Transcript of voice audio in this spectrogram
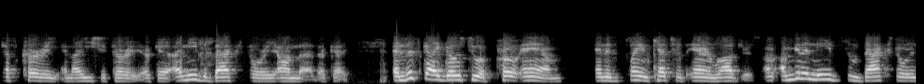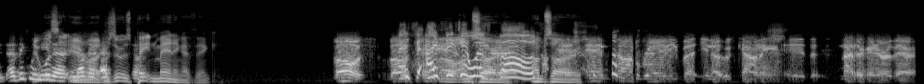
Steph Curry and Ayesha Curry? Okay, I need the backstory on that. Okay, and this guy goes to a pro am and is playing catch with Aaron Rodgers. I'm, I'm gonna need some backstories. I think we It need wasn't Aaron another. Rodgers. It was. Peyton Manning, I think. Both. both. I th- I think Oh, it I'm was sorry. both. I'm sorry. And Tom Brady, but you know who's counting? It's neither here nor there.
